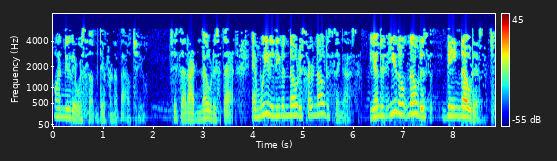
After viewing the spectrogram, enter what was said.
"Oh, I knew there was something different about you." She said, "I noticed that," and we didn't even notice her noticing us. You under, You don't notice being noticed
